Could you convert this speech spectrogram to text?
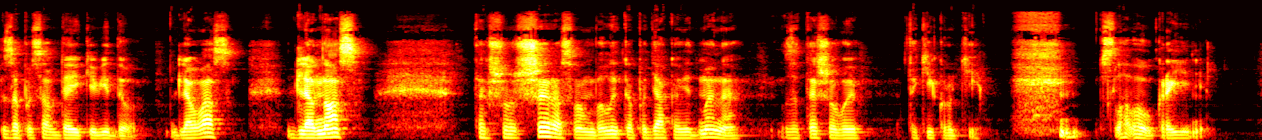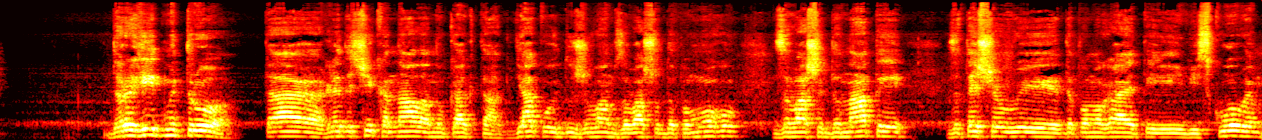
записав деякі відео для вас, для нас. Так що ще раз вам велика подяка від мене за те, що ви такі круті. Слава Україні! Дорогий Дмитро та глядачі каналу Ну Как Так. Дякую дуже вам за вашу допомогу, за ваші донати, за те, що ви допомагаєте і військовим.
